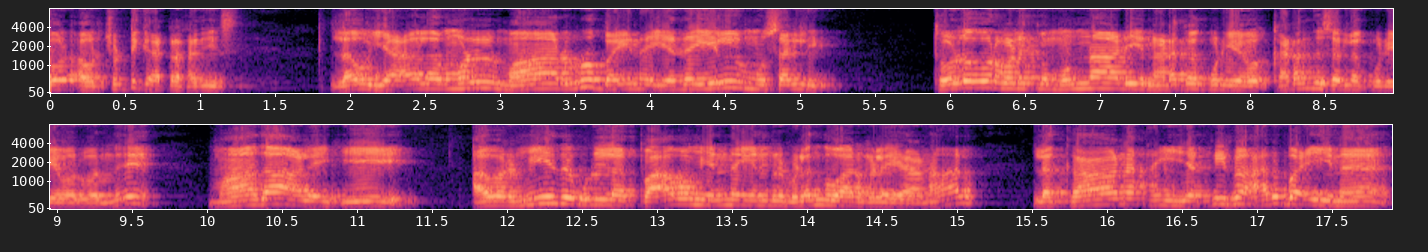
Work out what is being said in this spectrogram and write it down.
அவர் அவர் சுட்டி காட்டுற ஹதீஸ். லவ் யாலமுல் மாறு பைன எதையில் முசல்லி. தொழுவர்களுக்கு முன்னாடி நடக்கக்கூடிய கடந்து செல்லக்கூடியவர் வந்து மாதா அழகி அவர் மீது உள்ள பாவம் என்ன என்று விளங்குவார்களேயானால் இல்ல காண அறுபையின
